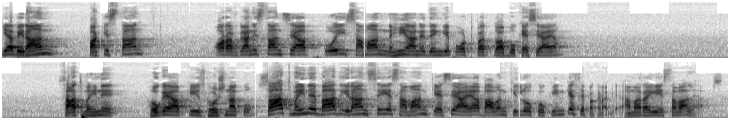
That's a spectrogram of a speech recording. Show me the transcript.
कि अब ईरान, पाकिस्तान और अफ़गानिस्तान से आप कोई सामान नहीं आने देंगे पोर्ट पर तो अब वो कैसे आया? सात महीने हो गए आपकी इस घोषणा को। सात महीने बाद ईरान से ये सामान कैसे आया? बावन किलो कोकीन कैसे पकड़ा गया? हमारा ये सवाल है आपसे।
